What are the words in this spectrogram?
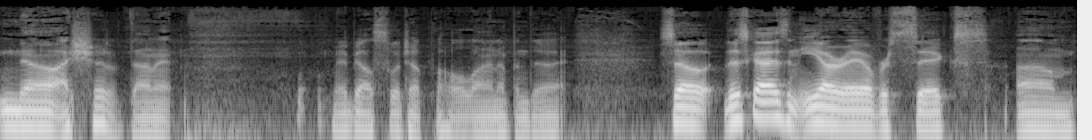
no, I should have done it. Maybe I'll switch up the whole lineup and do it. So this guy guy's an ERA over six. Um,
